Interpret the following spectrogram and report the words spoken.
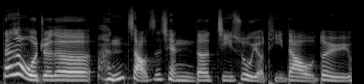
但是我觉得很早之前的集数有提到，我对于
